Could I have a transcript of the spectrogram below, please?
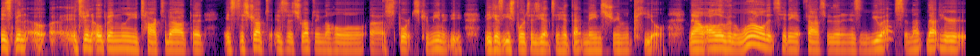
it's been uh, it's been openly talked about that it's disrupt it's disrupting the whole uh, sports community because esports has yet to hit that mainstream appeal. Now, all over the world, it's hitting it faster than it is in the U.S., and that that here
